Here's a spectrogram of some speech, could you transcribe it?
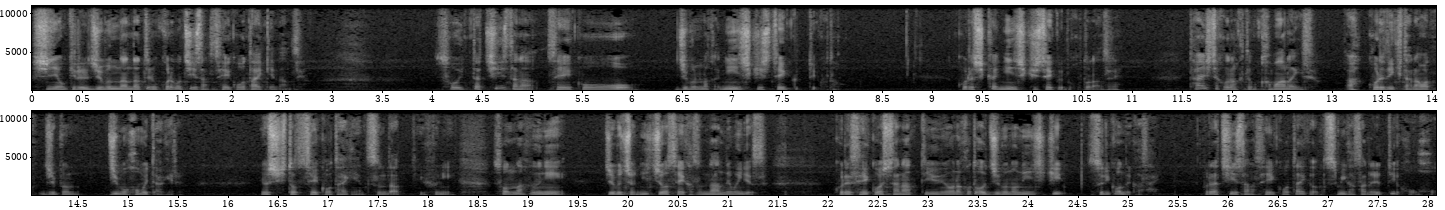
7時に起きれる自分なんだっていうのは、これも小さな成功体験なんですよ。そういった小さな成功を自分の中で認識していくっていうこと。これをしっかり認識していくってことなんですね。大したことなくても構わないんですよ。あ、これできたな、自分。自分を褒めてあげる。よし、一つ成功体験積んだっていうふうに、そんなふうに自分自身の日常生活何でもいいです。これ成功したなっていうようなことを自分の認識、すり込んでください。これは小さな成功体験を積み重ねるという方法。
